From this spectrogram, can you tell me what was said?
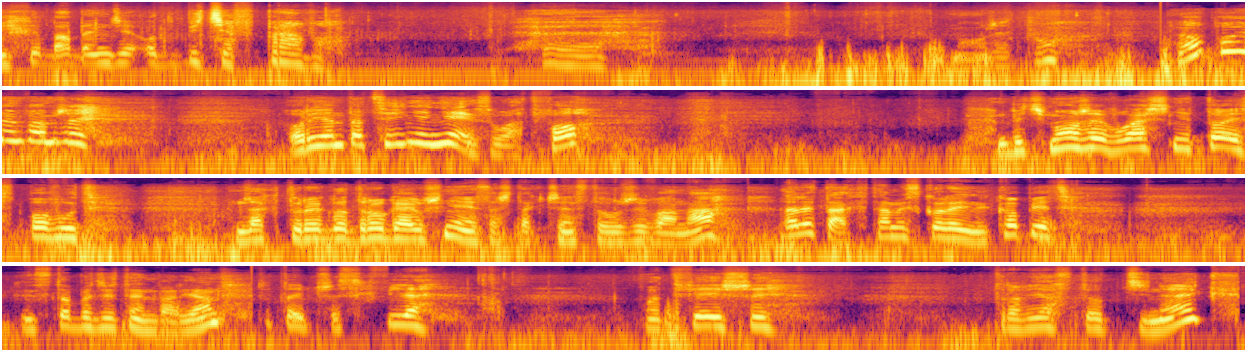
I chyba będzie odbicie w prawo. E, tu. No powiem wam, że orientacyjnie nie jest łatwo. Być może właśnie to jest powód, dla którego droga już nie jest aż tak często używana. Ale tak, tam jest kolejny kopiec, więc to będzie ten wariant. Tutaj przez chwilę łatwiejszy trawiasty odcinek.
